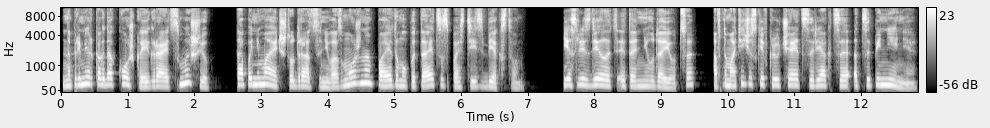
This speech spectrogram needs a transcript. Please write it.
Например, когда кошка играет с мышью, та понимает, что драться невозможно, поэтому пытается спастись бегством. Если сделать это не удается, автоматически включается реакция оцепенения,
